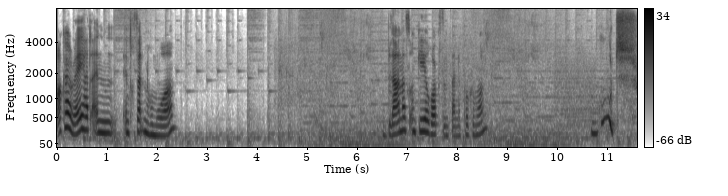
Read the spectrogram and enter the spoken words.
Rocker Ray hat einen interessanten Humor. Blanas und Georock sind seine Pokémon. Gut.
